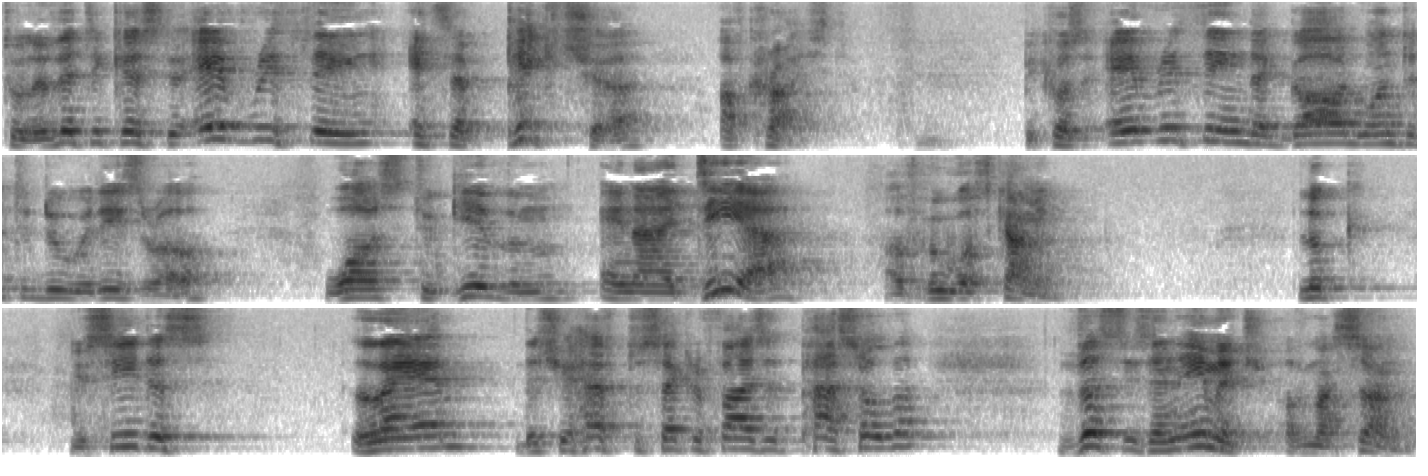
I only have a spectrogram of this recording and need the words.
to Leviticus, to everything. It's a picture of Christ. Because everything that God wanted to do with Israel was to give them an idea of who was coming. Look, you see this lamb that you have to sacrifice at Passover? This is an image of my son,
